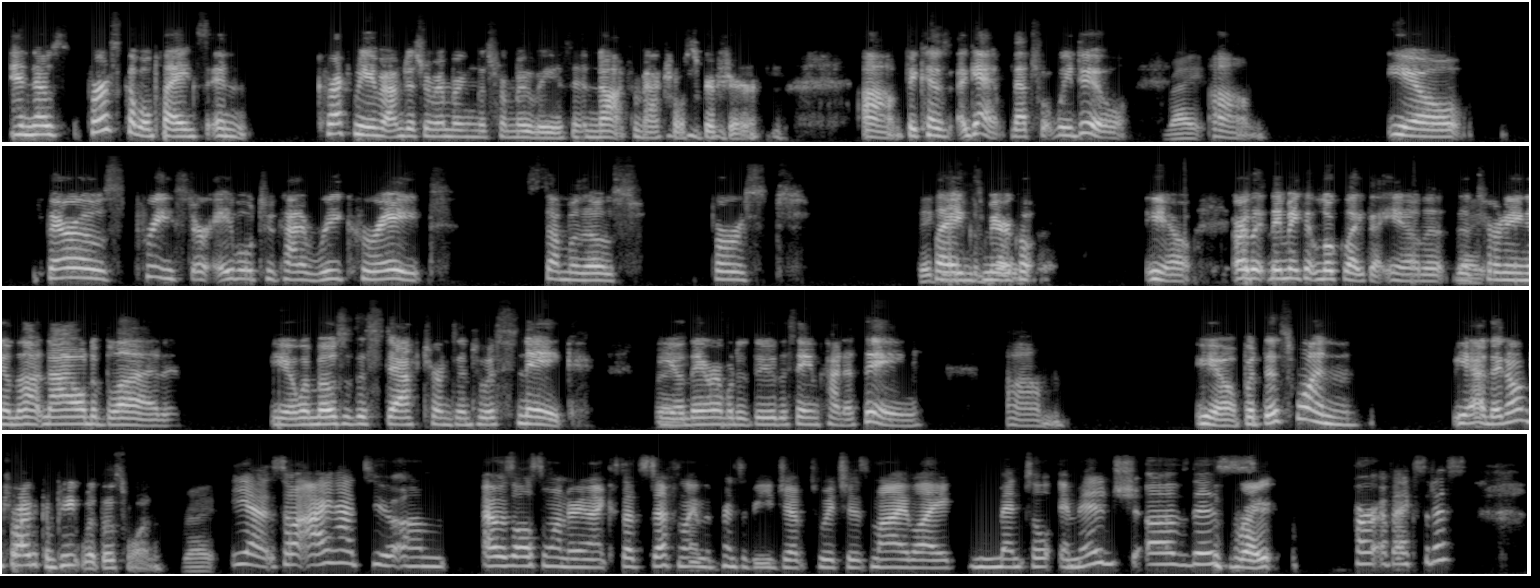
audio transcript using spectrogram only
And those first couple plagues, and correct me if I'm just remembering this from movies and not from actual scripture, um, because again, that's what we do. Right. Um, you know, Pharaoh's priests are able to kind of recreate some of those first They plagues, decompose miracle, you know, or they, they make it look like that, you know, the, the Right. turning of the Nile to blood. You know, when Moses' staff turns into a snake, you know, they were able to do the same kind of thing. Um, you know, but this one, yeah, they don't try to compete with this one. Right. Yeah, so I had to um I was also wondering that because that's definitely in the Prince of Egypt, which is my like mental image of this Right. Part of Exodus.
